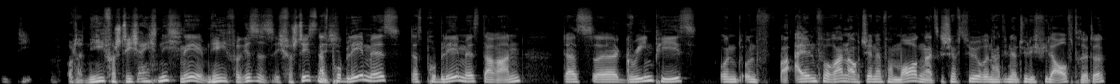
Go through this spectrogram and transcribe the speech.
die, oder nee, verstehe ich eigentlich nicht. Nee. Nee, vergiss es. Ich verstehe es Das nicht. Problem ist, das Problem ist daran, dass äh, Greenpeace und, und allen voran auch Jennifer Morgan als Geschäftsführerin hat die natürlich viele Auftritte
